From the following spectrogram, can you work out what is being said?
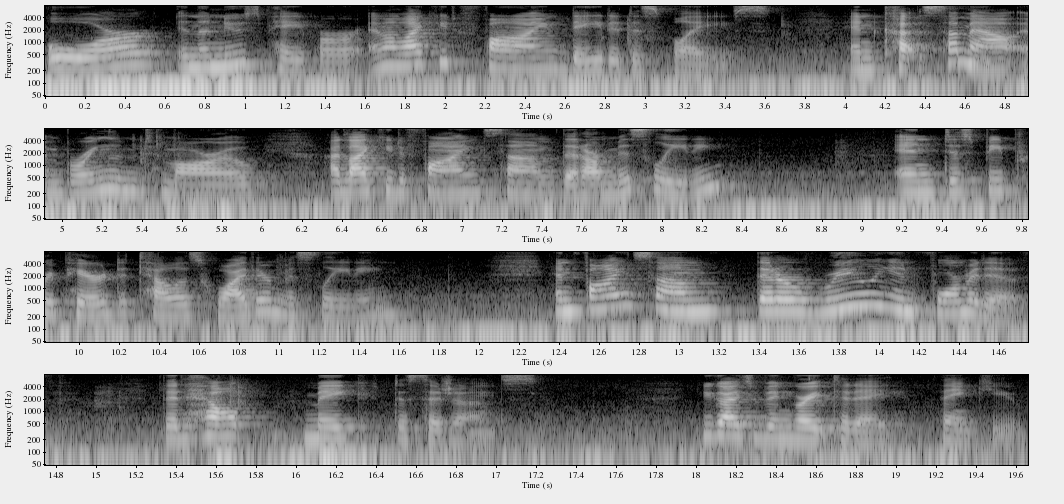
or in the newspaper and I'd like you to find data displays and cut some out and bring them tomorrow. I'd like you to find some that are misleading and just be prepared to tell us why they're misleading. And find some that are really informative that help make decisions. You guys have been great today. Thank you.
